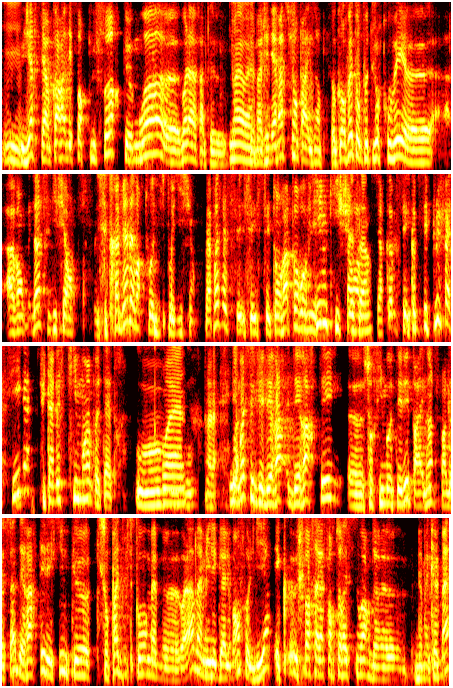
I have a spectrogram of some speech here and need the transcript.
je Mhm. veux dire, c'était encore un effort plus fort que moi, euh, voilà, enfin, que, Ouais, ouais. de ma génération, par exemple. Donc, en fait, on peut toujours trouver euh, avant. Là, c'est différent. C'est très bien d'avoir tout à disposition. Mais après, c'est- c'est c'est ton rapport au film qui change. C'est-à-dire, comme c'est comme c'est plus facile, tu t'investis moins peut-être. Ou, Ouais. ou- voilà. Et Ouais. moi, c'est que j'ai des, ra- des raretés euh, sur Filmo TV, par exemple, je parle de ça, des raretés des films que, qui sont pas dispo, même, euh, voilà, même illégalement, faut le dire. Et que je pense à La Forteresse Noire de, de Michael Mann,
